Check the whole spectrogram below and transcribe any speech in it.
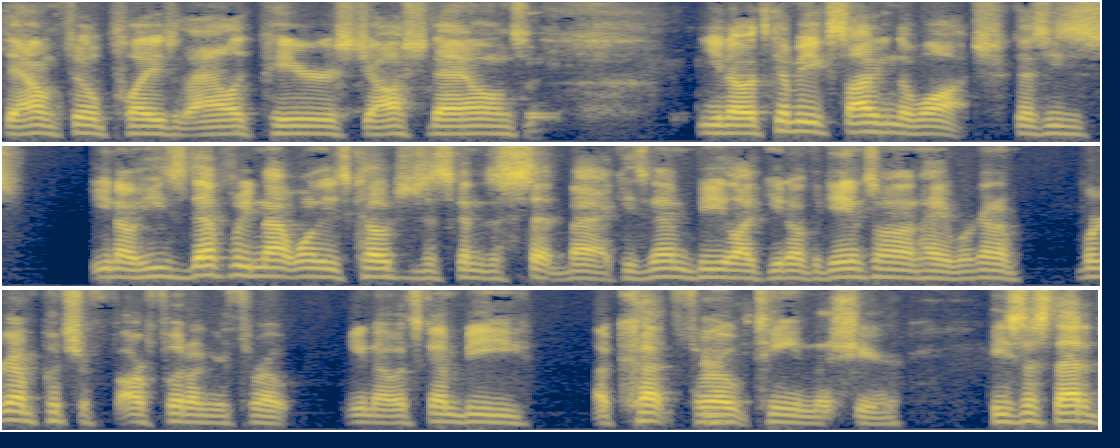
downfield plays with Alec Pierce, Josh Downs. You know it's going to be exciting to watch because he's you know he's definitely not one of these coaches that's going to just sit back. He's going to be like you know the game's on. Hey, we're gonna we're gonna put your our foot on your throat. You know it's going to be a cutthroat mm-hmm. team this year. He's just that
